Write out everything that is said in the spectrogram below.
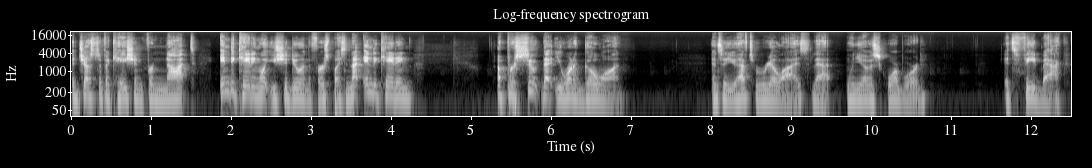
a justification for not indicating what you should do in the first place and not indicating a pursuit that you want to go on. And so you have to realize that when you have a scoreboard, it's feedback,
